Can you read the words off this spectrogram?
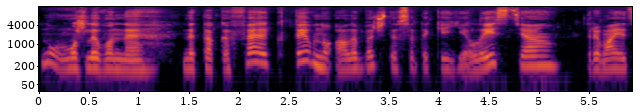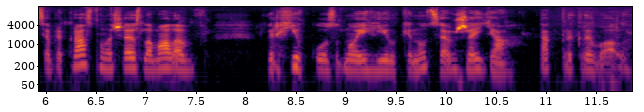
Ну, можливо, не, не так ефективно, але бачите, все-таки є листя, тримається прекрасно, лише зламала верхівку з одної гілки. Ну, це вже я так прикривала.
